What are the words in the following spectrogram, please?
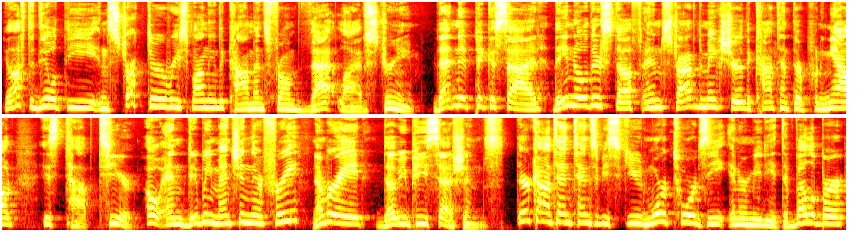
you'll have to deal with the instructor responding to comments from that live stream. That nitpick aside, they know their stuff and strive to make sure the content they're putting out is top tier. Oh, and did we mention they're free? Number 8, WP Sessions. Their content tends to be skewed more towards the intermediate developer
